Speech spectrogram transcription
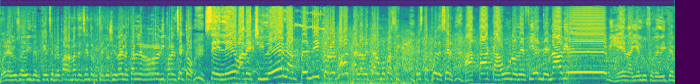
Bueno, el uso de ítem. ¿Quién se prepara? Manda el centro, Mr. Yoshi Drailo. Está ready para el centro. Se eleva de chilena. Bendito, remata la ventana Mobasic. Esta puede ser. Ataca uno, defiende nadie. Bien, ahí el uso del ítem.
